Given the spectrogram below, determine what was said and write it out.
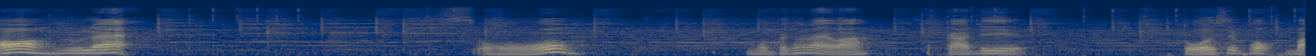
อ๋อ รู้แล้ว โอ้โห หมดไปเท่าไหร่วะ สกาดี้ ตั๋ว16 ใบ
